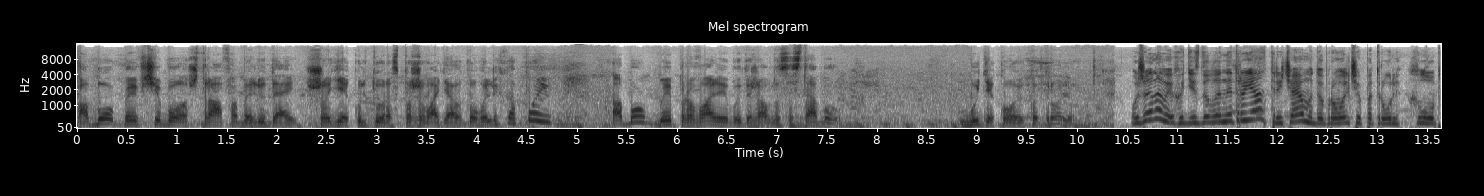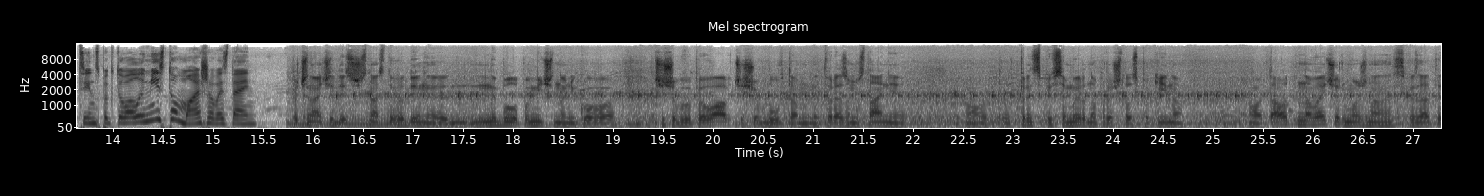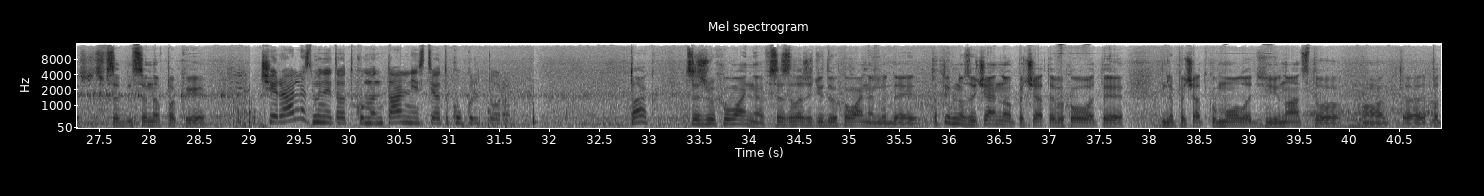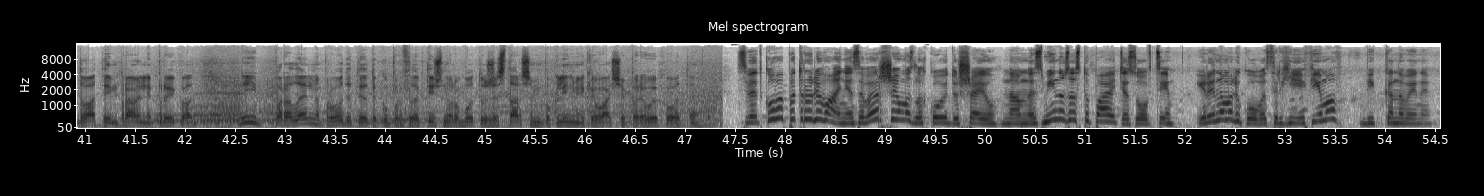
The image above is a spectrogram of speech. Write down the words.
Або ми вчимо штрафами людей, що є культура споживання алкогольних напоїв, або ми провалюємо державну систему будь-якого контролю. Уже на виході з долини Троян зустрічаємо добровольчий патруль. Хлопці інспектували місто майже весь день. Починаючи десь з 16 години не було помічено нікого, чи щоб випивав, чи щоб був там в нетверезому стані. От, в принципі, все мирно пройшло спокійно. От, а от на вечір можна сказати, все, все навпаки. Чи реально змінити от ментальність і таку культуру? Так, це ж виховання, все залежить від виховання людей. Потрібно, звичайно, почати виховувати для початку молодь, юнацтво, от, е, подавати їм правильний приклад. І паралельно проводити таку профілактичну роботу вже старшим поколінням, яке важче перевиховати. Святкове патрулювання завершуємо з легкою душею. Нам на зміну заступають азовці. Ірина Малюкова, Сергій Єфімов, Вікка Новини.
